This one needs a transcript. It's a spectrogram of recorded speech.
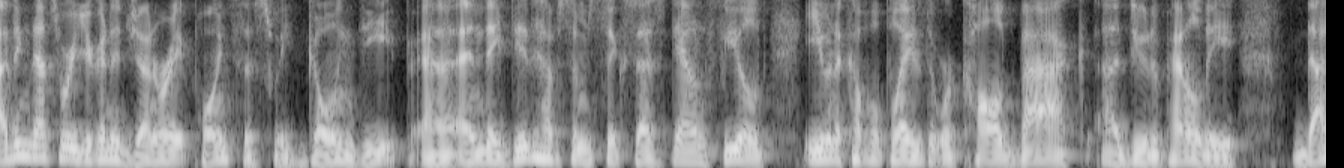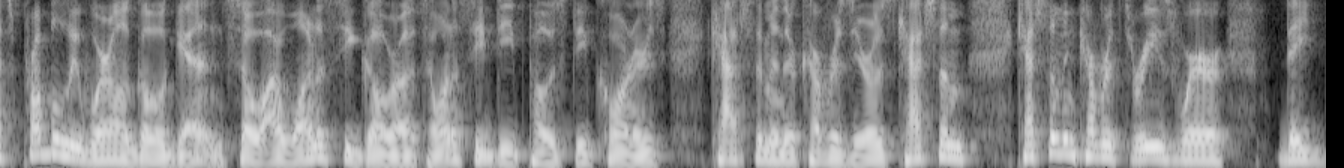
I think that's where you're going to generate points this week, going deep. Uh, and they did have some success downfield, even a couple plays that were called back uh, due to penalty. That's probably where I'll go again. So I want to see go routes. I want to see deep posts, deep corners, catch them in their cover zeros, catch them, catch them in cover threes where they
